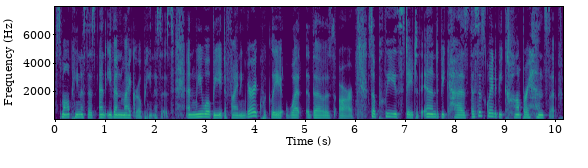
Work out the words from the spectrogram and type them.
small penises and even micro penises. And we will be defining very quickly what those are. So please stay to the end because this is going to be comprehensive.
